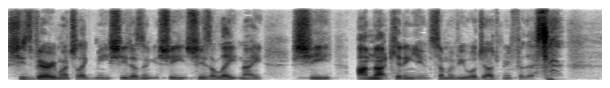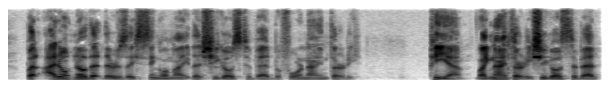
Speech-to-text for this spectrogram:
she's very much like me. She doesn't, she, she's a late night. She, I'm not kidding you. Some of you will judge me for this. but I don't know that there's a single night that she goes to bed before 930 p.m. like 9:30. She goes to bed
